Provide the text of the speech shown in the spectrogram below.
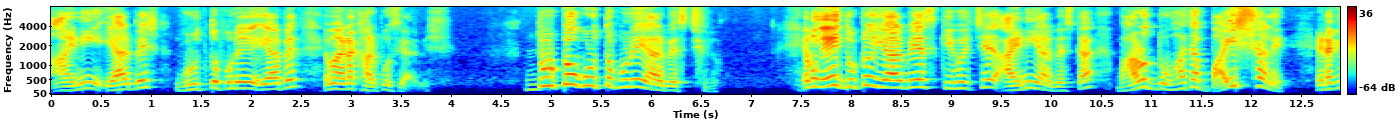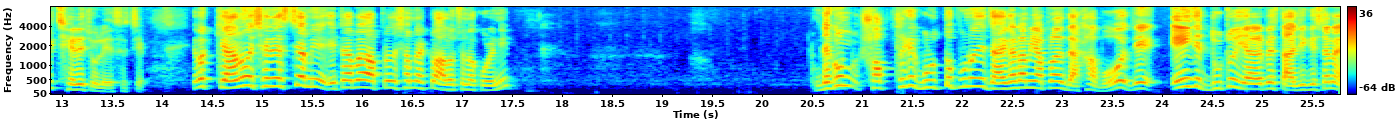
আইনি এয়ারবেস, গুরুত্বপূর্ণ এয়ারবেস এবং একটা খারপুস এয়ারবেস। দুটো গুরুত্বপূর্ণ এয়ারবেস ছিল। এবং এই দুটো এয়ারবেস কি হয়েছে? আইনি এয়ারবেসটা ভারত দু হাজার বাইশ সালে এটাকে ছেড়ে চলে এসেছে। এবার কেন ছেড়ে এসেছে? আমি এটা আবার আপনাদের সামনে একটু আলোচনা করে নিই। দেখুন সব থেকে গুরুত্বপূর্ণ যে জায়গাটা আমি আপনাদের দেখাবো, যে এই যে দুটো এয়ারবেস তাজিকিস্তানে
